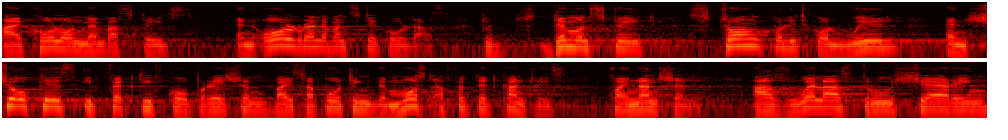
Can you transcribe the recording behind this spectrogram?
I call on member states and all relevant stakeholders to demonstrate strong political will and showcase effective cooperation by supporting the most affected countries financially, as well as through sharing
